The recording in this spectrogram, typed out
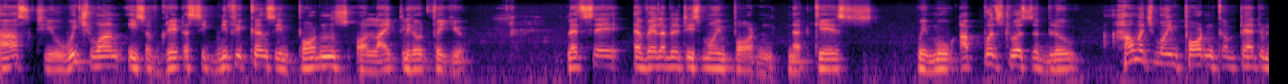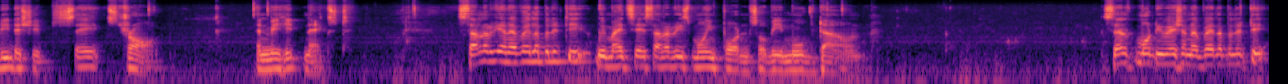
asks you which one is of greater significance, importance, or likelihood for you. Let's say availability is more important. In that case, we move upwards towards the blue. How much more important compared to leadership? Say strong. And we hit next. Salary and availability, we might say salary is more important, so we move down self motivation availability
